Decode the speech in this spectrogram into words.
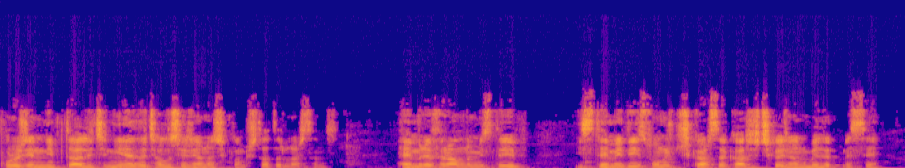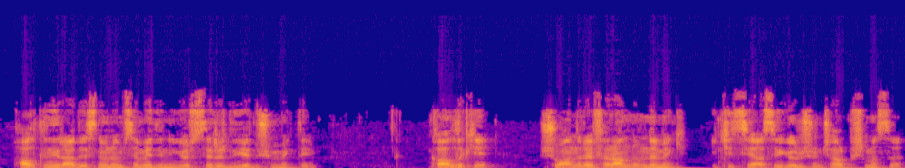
projenin iptali için yine de çalışacağını açıklamıştı hatırlarsanız. Hem referandum isteyip istemediği sonuç çıkarsa karşı çıkacağını belirtmesi halkın iradesini önemsemediğini gösterir diye düşünmekteyim. Kaldı ki şu an referandum demek iki siyasi görüşün çarpışması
